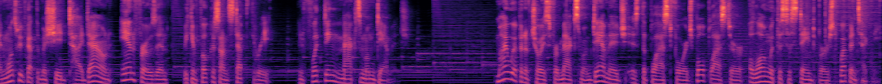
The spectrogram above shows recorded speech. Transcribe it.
And once we've got the machine tied down and frozen, we can focus on step 3, inflicting maximum damage. My weapon of choice for maximum damage is the Blast Forge Bolt Blaster along with the Sustained Burst weapon technique.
